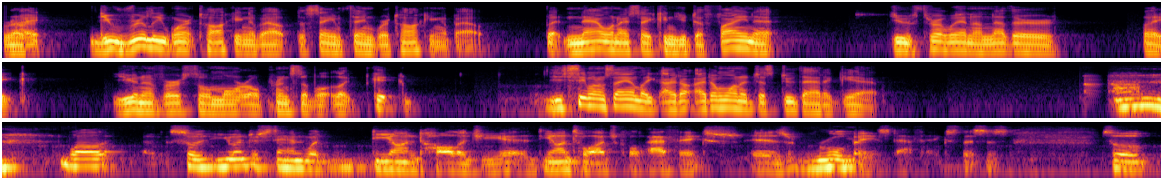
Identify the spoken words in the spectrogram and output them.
right? right? You really weren't talking about the same thing we're talking about. But now when I say, can you define it, you throw in another like universal moral principle. Like, get, you see what I'm saying? Like, I don't, I don't want to just do that again. Um. Well, so you understand what deontology is. Deontological ethics is rule-based ethics. This is so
